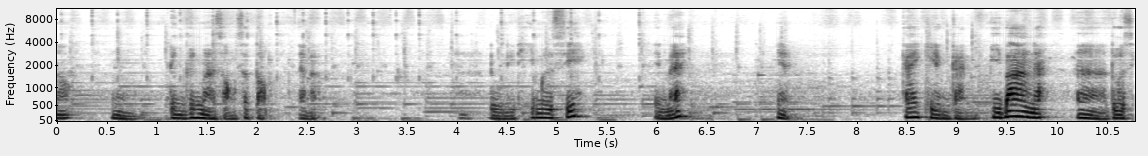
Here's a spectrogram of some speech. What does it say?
เนาะดึงขึ้นมา 2 สต็อปนะครับ ดูในที่มือสิ เห็นไหมเนี่ยใกล้เคียงกันมีบ้างนะ ตัว c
